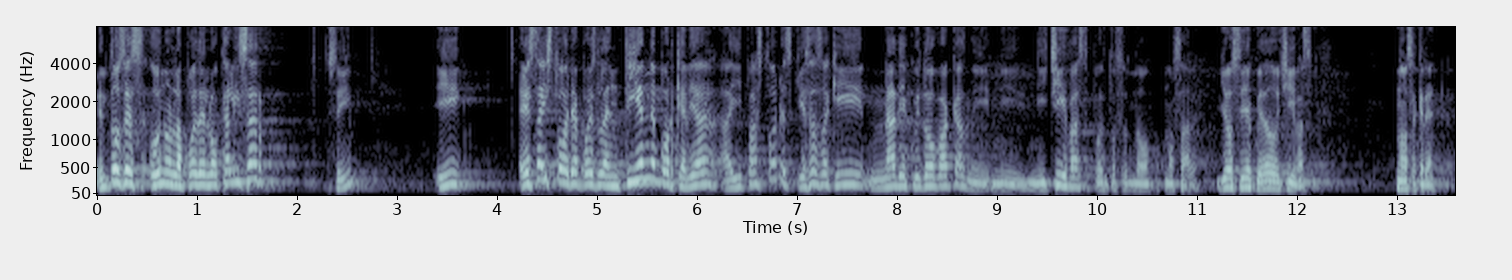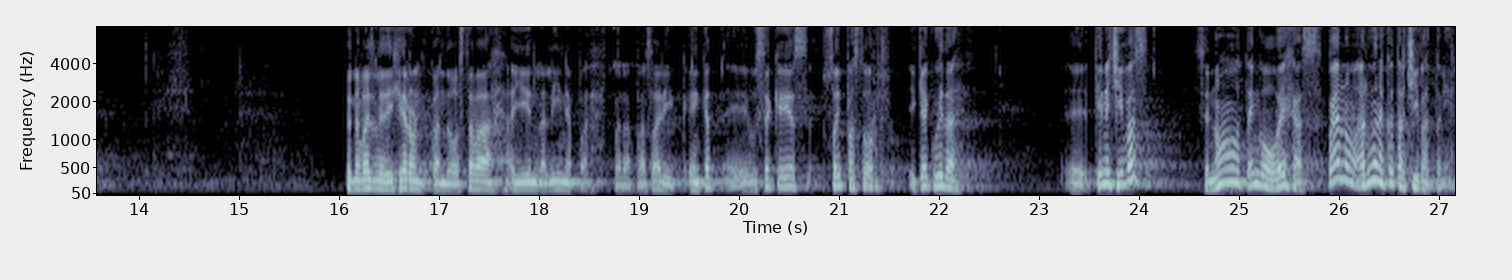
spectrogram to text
Entonces uno la puede localizar, ¿sí? Y esta historia pues la entiende porque había ahí pastores. Quizás aquí nadie cuidó vacas ni, ni, chivas, pues entonces no, no sabe. Yo sí he cuidado chivas. No se creen. Una vez me dijeron cuando estaba ahí en la línea para pasar, ¿y ¿en qué, eh, ¿usted qué es? Soy pastor. ¿Y qué cuida? Eh, ¿Tiene chivas? Dice, no, tengo ovejas. Bueno, alguna que otra chiva también.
